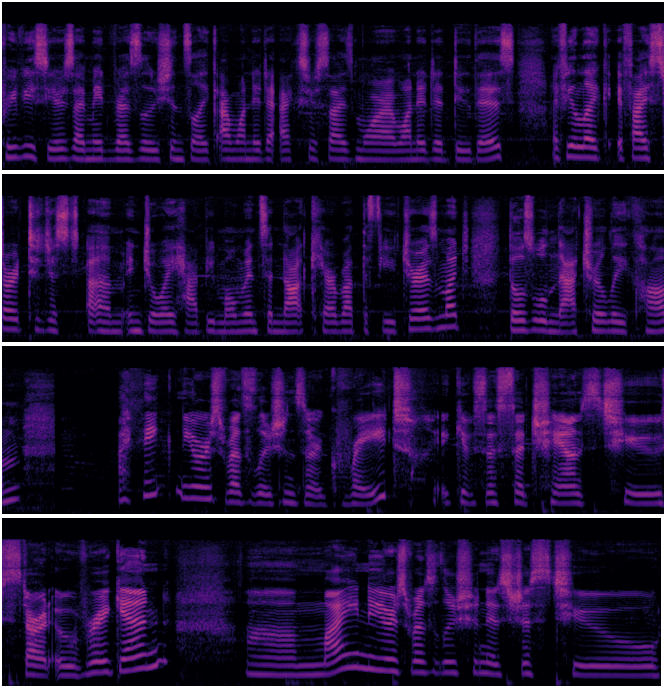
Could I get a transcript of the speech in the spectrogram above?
previous years I made resolutions like I wanted to exercise more I wanted to do this I feel like if I start to just um, enjoy happy moments and not care about the future as much those will naturally come I think New Year's resolutions are great. It gives us a chance to start over again. Um, my New Year's resolution is just to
